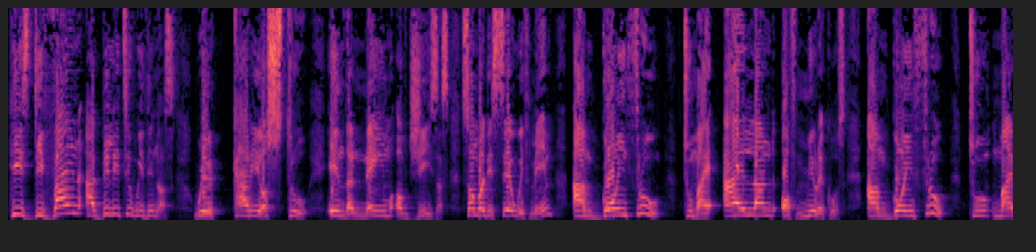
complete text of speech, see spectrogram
His divine ability within us will carry us through in the name of Jesus. Somebody say with me, I'm going through to my island of miracles. I'm going through to my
